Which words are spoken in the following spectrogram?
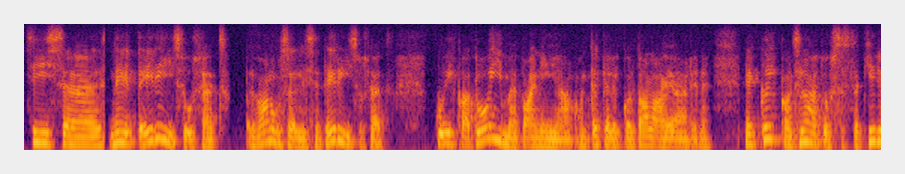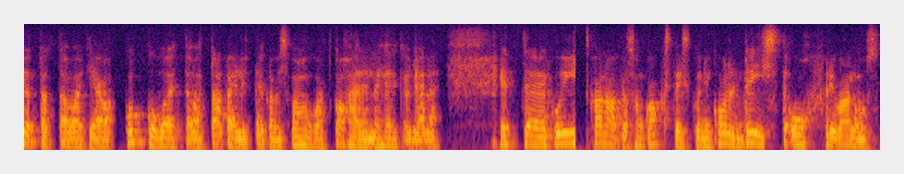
siis äh, need erisused, vanuselised erisused, kui ka toimepanija on tegelikult alaealine, need kõik on seadusesse kirjutatavad ja kokkuvõetavad tabelitega, mis mahuvad kahele leheküljele. et äh, kui Kanadas on kaksteist kuni kolmteist ohvri vanus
